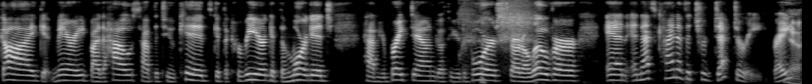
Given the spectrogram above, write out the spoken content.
guy get married buy the house have the two kids get the career get the mortgage have your breakdown go through your divorce start all over. And and that's kind of the trajectory right? Yeah.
